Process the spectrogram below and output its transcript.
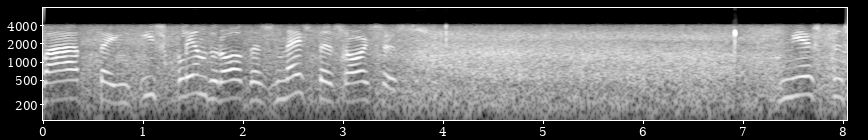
Batem esplendorosas nestas rochas, nestes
